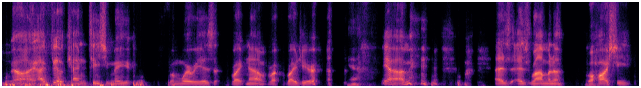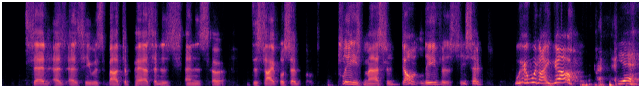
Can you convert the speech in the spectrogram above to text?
no, I, I feel Ken teaching me from where he is right now, right, right here. Yeah, yeah. I mean, as as Ramana Maharishi said as, as he was about to pass, and his and his uh, disciple said, "Please, master, don't leave us." He said, "Where would I go? Yeah,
